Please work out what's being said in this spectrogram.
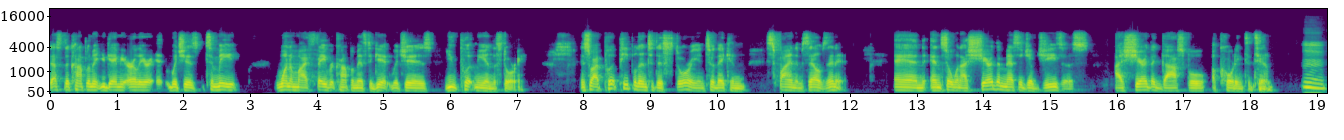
that's the compliment you gave me earlier, eh, which is to me one of my favorite compliments to get, which is you put me in the story. And so I put people into this story until they can find themselves in it. And and so when I share the message of Jesus, I share the gospel according to Tim. Mm,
